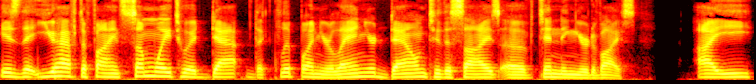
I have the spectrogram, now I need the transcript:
is that you have to find some way to adapt the clip on your lanyard down to the size of tending your device, i.e.,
